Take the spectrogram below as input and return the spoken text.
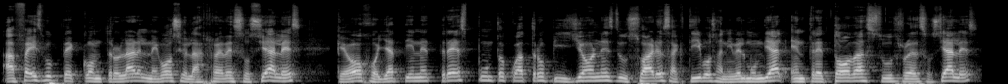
a Facebook de controlar el negocio en las redes sociales, que ojo, ya tiene 3.4 billones de usuarios activos a nivel mundial entre todas sus redes sociales,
